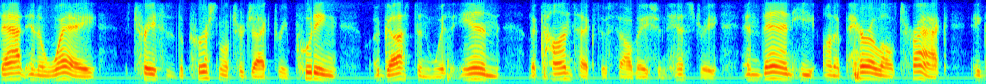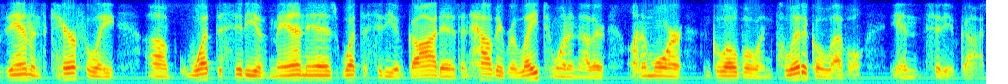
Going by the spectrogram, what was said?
That, in a way, traces the personal trajectory, putting Augustine within the context of salvation history, and then he, on a parallel track, examines carefully uh, what the city of man is, what the city of God is, and how they relate to one another on a more global and political level in City of God.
